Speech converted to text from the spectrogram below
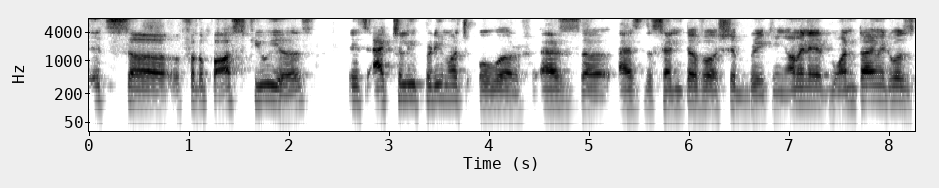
it's uh, for the past few years it's actually pretty much over as uh, as the center for ship breaking. I mean, at one time it was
